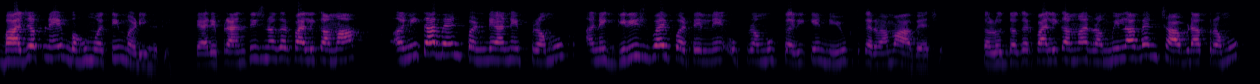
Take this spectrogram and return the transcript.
ભાજપને બહુમતી મળી હતી. ત્યારે પ્રાંતિજ નગરપાલિકામાં અનિતાબેન પંડ્યાને પ્રમુખ અને ગિરીશભાઈ પટેલને ઉપપ્રમુખ તરીકે નિયુક્ત કરવામાં આવ્યા છે. તળોદ નગરપાલિકામાં રમીલાબેન ચાવડા પ્રમુખ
